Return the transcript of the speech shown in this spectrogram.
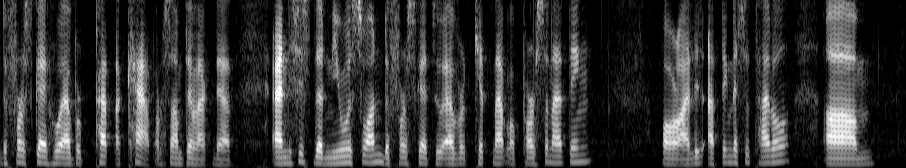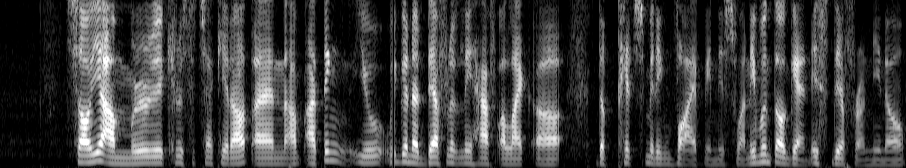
the first guy who ever pet a cat or something like that. And this is the newest one the first guy to ever kidnap a person i think. Or at least i think that's the title. Um so yeah i'm really curious to check it out. And i, I think you we're gonna definitely have a like uh the pitch meeting vibe in this one even though again it's different you know.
